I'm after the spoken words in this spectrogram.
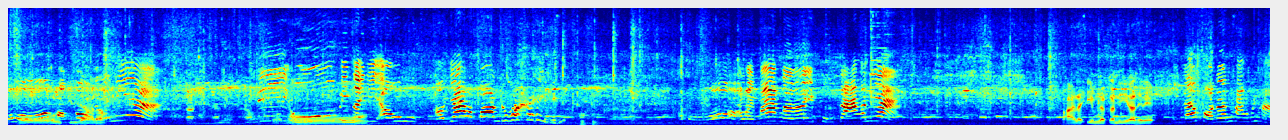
โอ้โหของกินหญ้าแล้วโปรดเยเนี่ยอะอันนี้เอานี่โอ้โอ้โหโห พี่ใจดีเอาเอาหญ้ามาป้อนด้วย โอ้โห อร่อยมากเลยพุงกลางอะเนี่ยไปแล้วอิ่มแล้วก็หนีแล้วทีนี้ กินแล้วขอเดินทางไปหา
